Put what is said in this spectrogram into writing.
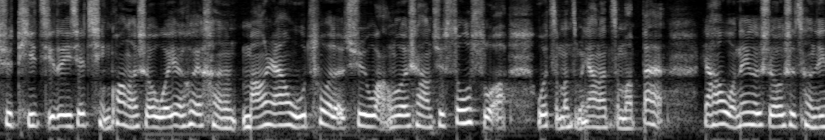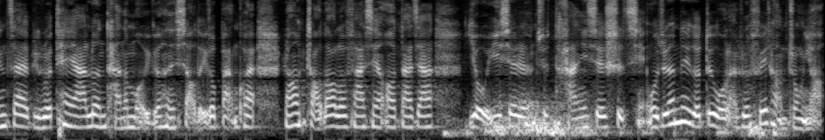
去提及的一些情况的时候，我也会很茫然无措的去网络上去搜索我怎么怎么样了怎么办。然后我那个时候是曾经在比如说天涯论坛的某一个很小的一个板块，然后找到了发现哦，大家有一些人去谈一些事情，我觉得那个对我来说非常重要。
